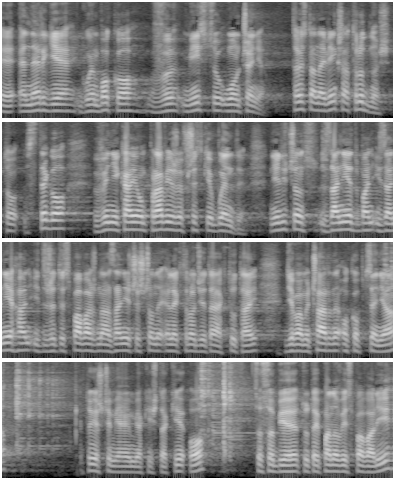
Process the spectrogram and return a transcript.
yy, energię głęboko w miejscu łączenia. To jest ta największa trudność. To z tego wynikają prawie że wszystkie błędy. Nie licząc zaniedbań i zaniechań, i że ty spawasz na zanieczyszczonej elektrodzie, tak jak tutaj, gdzie mamy czarne okopcenia. Tu jeszcze miałem jakieś takie, o, co sobie tutaj panowie spawali.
